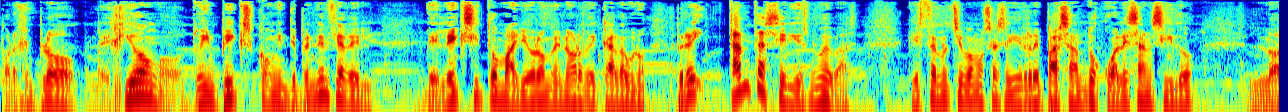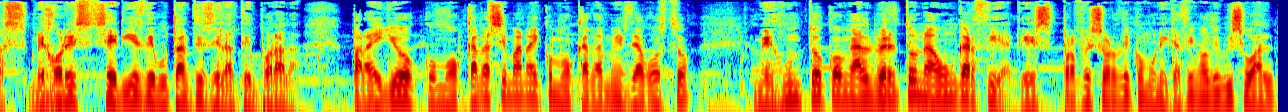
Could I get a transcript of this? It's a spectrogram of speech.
Por ejemplo, Legión o Twin Peaks, con independencia del, del éxito mayor o menor de cada uno. Pero hay tantas series nuevas que esta noche vamos a seguir repasando cuáles han sido las mejores series debutantes de la temporada. Para ello, como cada semana y como cada mes de agosto, me junto con Alberto Naún García, que es profesor de comunicación audiovisual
